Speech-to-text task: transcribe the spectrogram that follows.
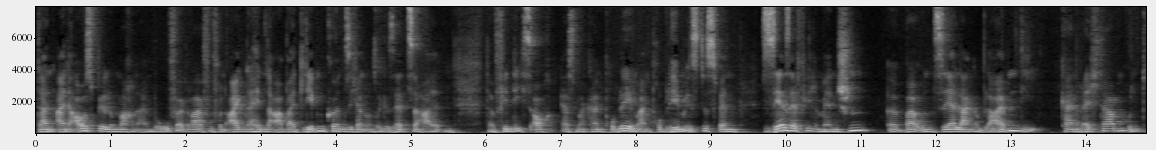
dann eine Ausbildung machen, einen Beruf ergreifen, von eigener Hände Arbeit leben können, sich an unsere Gesetze halten, da finde ich es auch erstmal kein Problem. Ein Problem ist es, wenn sehr, sehr viele Menschen äh, bei uns sehr lange bleiben, die kein Recht haben und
